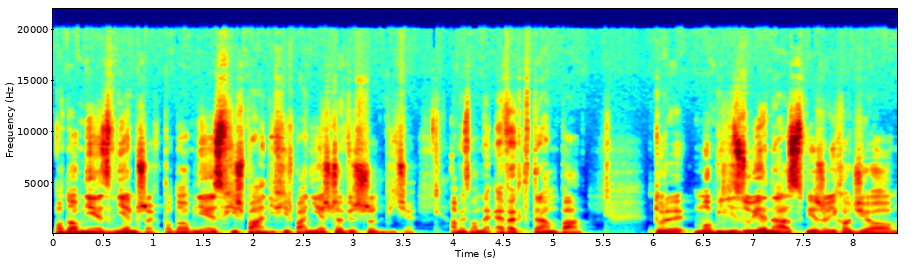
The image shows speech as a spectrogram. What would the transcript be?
Podobnie jest w Niemczech, podobnie jest w Hiszpanii. W Hiszpanii jeszcze wyższe odbicie. A więc mamy efekt Trumpa, który mobilizuje nas, jeżeli chodzi o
